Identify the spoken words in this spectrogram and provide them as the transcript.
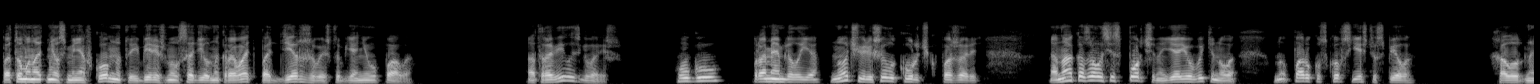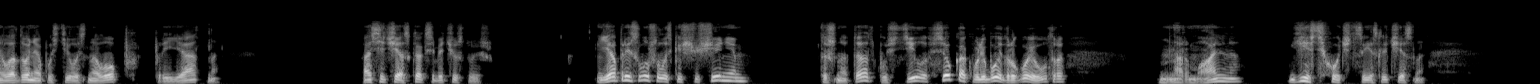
Потом он отнес меня в комнату и бережно усадил на кровать, поддерживая, чтобы я не упала. «Отравилась, говоришь?» «Угу», — промямлила я. «Ночью решила курочку пожарить. Она оказалась испорченной, я ее выкинула, но пару кусков съесть успела». Холодная ладонь опустилась на лоб. «Приятно». «А сейчас как себя чувствуешь?» Я прислушалась к ощущениям. Тошнота отпустила. Все как в любое другое утро. Нормально. Есть хочется, если честно.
